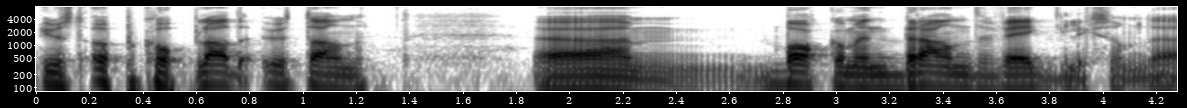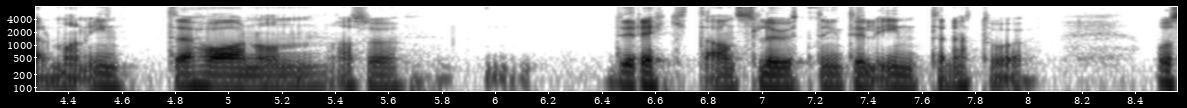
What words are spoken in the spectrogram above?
just uppkopplad utan ehm, bakom en brandvägg liksom, där man inte har någon alltså, direktanslutning till internet. Då. Och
